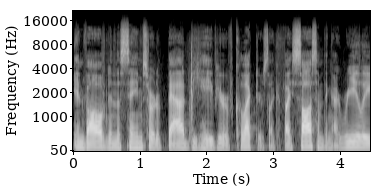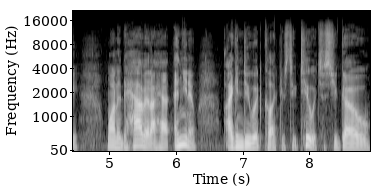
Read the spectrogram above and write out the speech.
involved in the same sort of bad behavior of collectors. Like if I saw something I really wanted to have it, I had, and you know, I can do what collectors do too, which is you go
